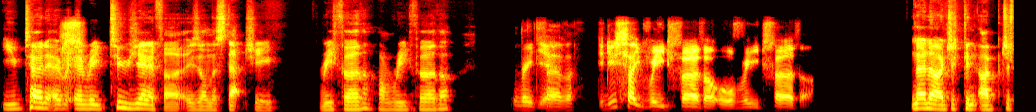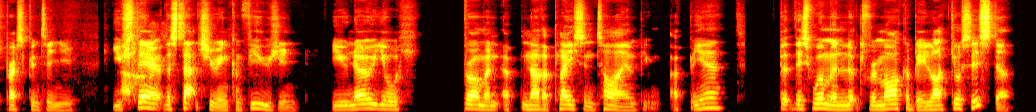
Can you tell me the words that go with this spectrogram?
You turn it over and read to Jennifer is on the statue. Read further. I'll read further. Read Yeah. further. Did you say read further or read further? No, no, I just can. I just press continue. You Oh. stare at the statue in confusion. You know you're from an, another place and time. You- uh, yeah, but this woman looks remarkably like your sister.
